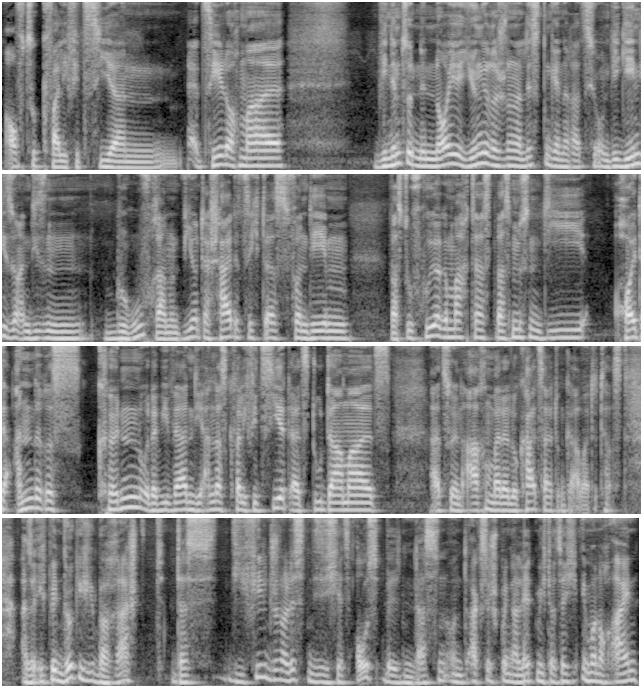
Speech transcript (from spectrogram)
aufzuqualifizieren. Erzähl doch mal, wie nimmt so eine neue, jüngere Journalistengeneration, wie gehen die so an diesen Beruf ran und wie unterscheidet sich das von dem, was du früher gemacht hast? Was müssen die heute anderes können oder wie werden die anders qualifiziert als du damals, als du in Aachen bei der Lokalzeitung gearbeitet hast? Also ich bin wirklich überrascht, dass die vielen Journalisten, die sich jetzt ausbilden lassen und Axel Springer lädt mich tatsächlich immer noch ein,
